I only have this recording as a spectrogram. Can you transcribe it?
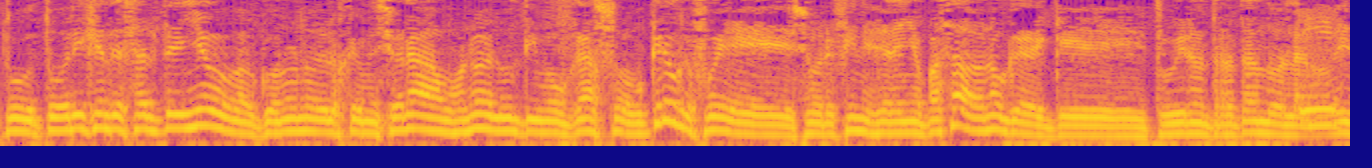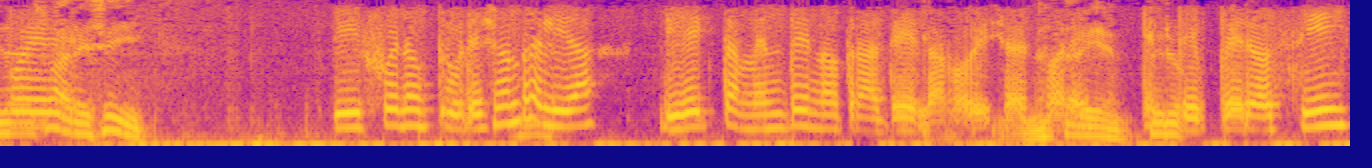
tu, tu, origen de salteño con uno de los que mencionábamos, ¿no? El último caso, creo que fue sobre fines del año pasado, ¿no? Que, que estuvieron tratando la rodilla de Suárez, sí. Sí, fue en octubre. Yo en realidad directamente no traté la rodilla de Suárez, este, pero... sí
